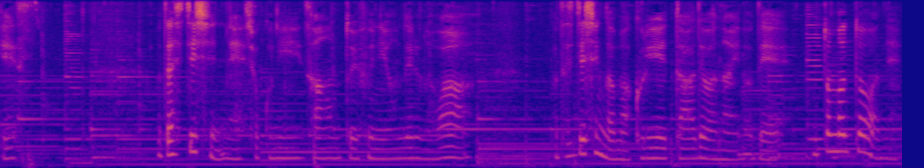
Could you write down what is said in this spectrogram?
です。私自身ね職人さんというふうに呼んでるのは私自身がまあクリエイターではないのでもともとはね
